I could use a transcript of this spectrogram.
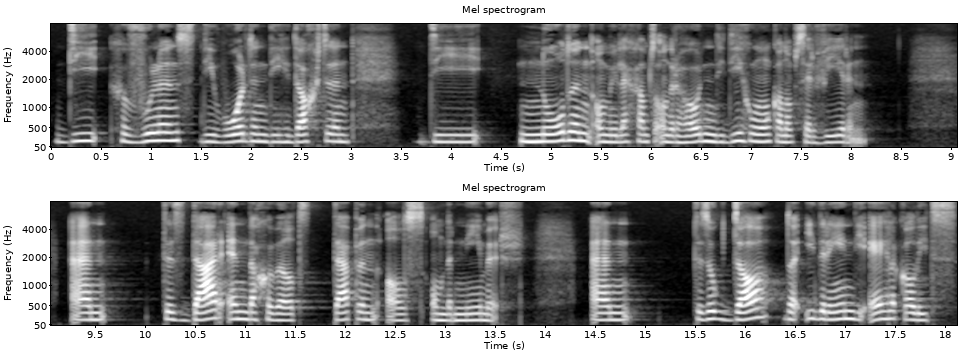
die gevoelens, die woorden, die gedachten, die noden om je lichaam te onderhouden, die die gewoon kan observeren. En het is daarin dat je wilt tappen als ondernemer. En het is ook dat, dat iedereen die eigenlijk al iets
